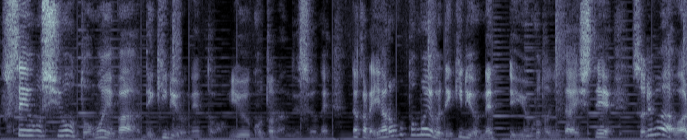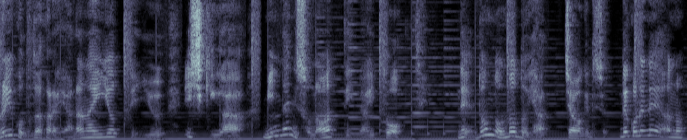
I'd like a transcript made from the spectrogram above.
不正をしようと思えばできるよねということなんですよね。だからやろうと思えばできるよねっていうことに対して、それは悪いことだからやらないよっていう意識がみんなに備わっていないと、ね、どんどんどんどんやっちゃうわけですよ。で、これね、あの、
